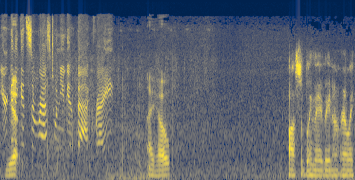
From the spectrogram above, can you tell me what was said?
You're Yep. gonna get some rest when you get back, right? I hope. Possibly, maybe, not really.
